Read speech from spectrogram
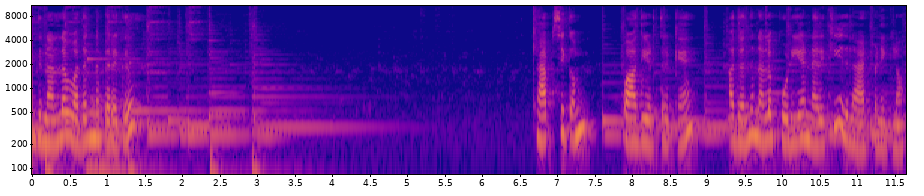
இது நல்லா வதங்கின பிறகு கேப்சிகம் பாதி எடுத்திருக்கேன். அது வந்து நல்லா பொடியாக நறுக்கி இதில் ஆட் பண்ணிக்கலாம்.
